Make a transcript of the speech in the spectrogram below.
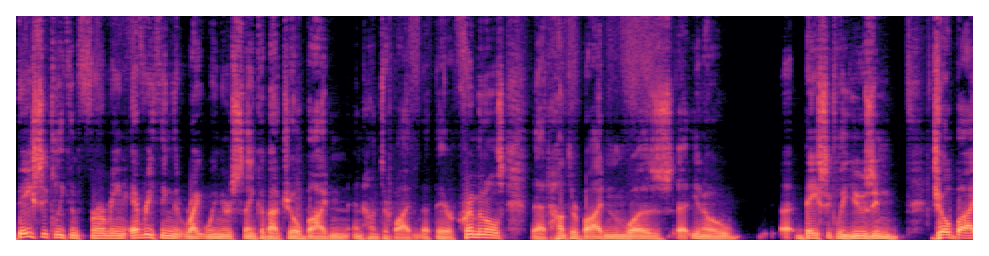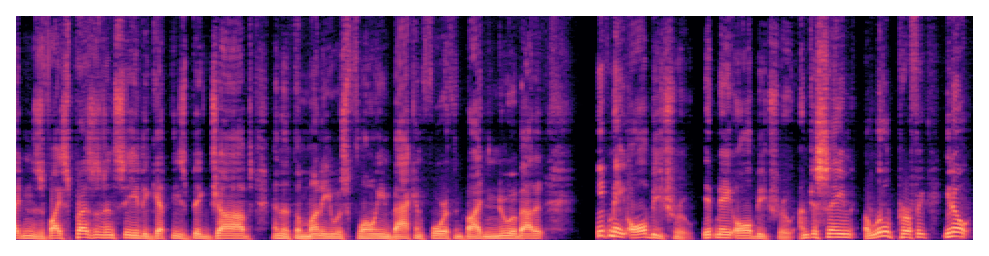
basically confirming everything that right wingers think about Joe Biden and Hunter Biden that they are criminals, that Hunter Biden was, uh, you know, uh, basically using Joe Biden's vice presidency to get these big jobs and that the money was flowing back and forth and Biden knew about it. It may all be true. It may all be true. I'm just saying a little perfect. You know,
